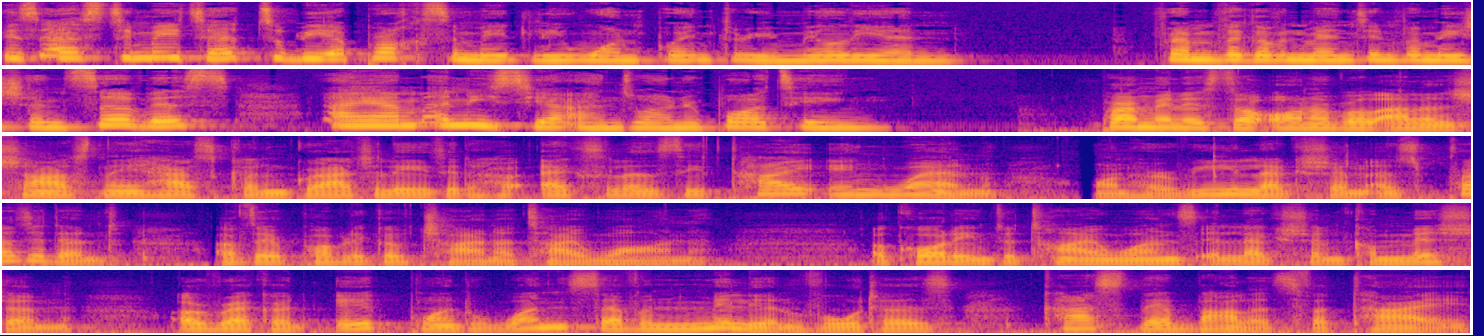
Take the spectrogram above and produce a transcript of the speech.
is estimated to be approximately 1.3 million. From the Government Information Service, I am Anicia Antoine reporting. Prime Minister Honorable Allen Chastanet has congratulated Her Excellency Tsai Ing-wen on her re-election as President of the Republic of China, Taiwan. According to Taiwan's Election Commission, a record 8.17 million voters cast their ballots for Tsai.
